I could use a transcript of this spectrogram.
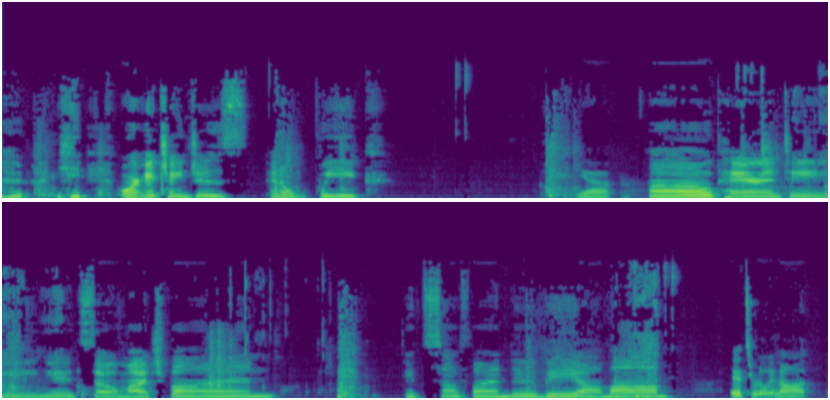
or it changes in a week. Yeah. Oh, parenting. It's so much fun. It's so fun to be a mom. It's really not.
